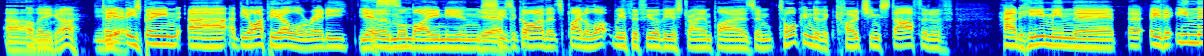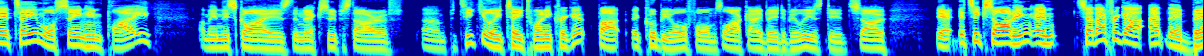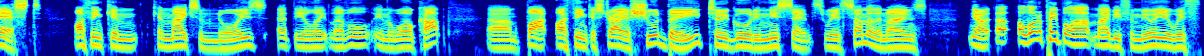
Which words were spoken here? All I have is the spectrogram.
Oh, there you go. Yeah. He's been uh, at the IPL already Yes. for the Mumbai Indians. Yeah. He's a guy that's played a lot with a few of the Australian players and talking to the coaching staff that have had him in their uh, either in their team or seen him play. I mean, this guy is the next superstar of um, particularly T20 cricket, but it could be all forms like AB de Villiers did. So, yeah, it's exciting. And South Africa at their best, I think, can can make some noise at the elite level in the World Cup. Um, but I think Australia should be too good in this sense with some of the names. You know, a, a lot of people aren't maybe familiar with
